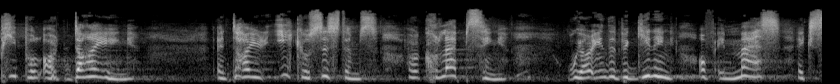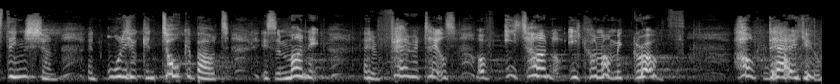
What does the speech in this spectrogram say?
People are dying. Entire ecosystems are collapsing. We are in the beginning of a mass extinction, and all you can talk about is money and fairy tales of eternal economic growth. How dare you!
